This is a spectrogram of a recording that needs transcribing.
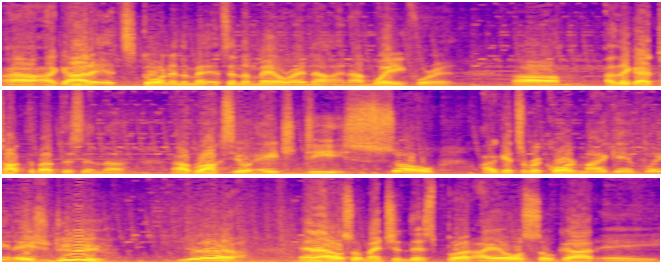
uh, I got it. It's going in the it's in the mail right now, and I'm waiting for it. Um, I think I talked about this in the uh, Roxio HD. So I get to record my gameplay in HD. Yeah. And I also mentioned this, but I also got a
